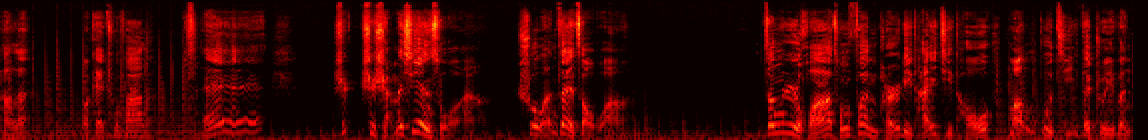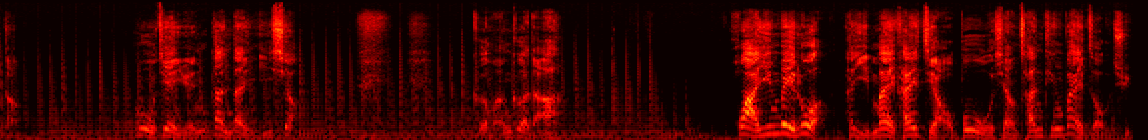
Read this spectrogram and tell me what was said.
好了，我该出发了。”哎，是是什么线索啊？说完再走啊？曾日华从饭盆里抬起头，忙不及地追问道。穆剑云淡淡一笑：“ 各忙各的啊。”话音未落，他已迈开脚步向餐厅外走去。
